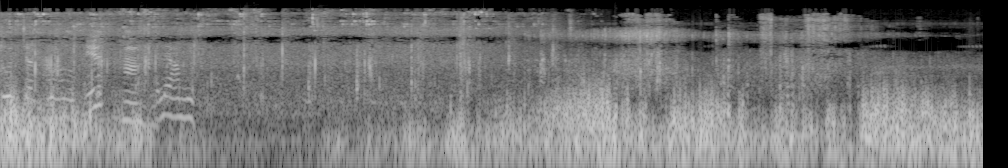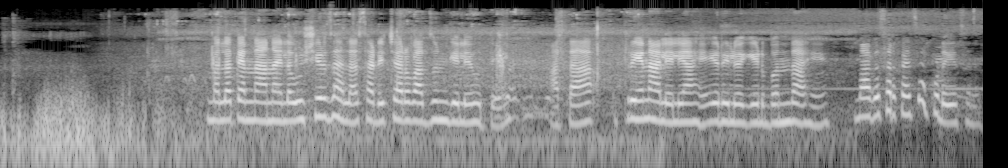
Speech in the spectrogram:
दोन चार पोरं होती. आणि आम्ही. मला त्यांना आणायला उशीर झाला. साडेचार वाजून गेले होते. आता ट्रेन आलेली आहे. रेल्वे गेट बंद आहे. मागं सरकायचं पुढे यायचं नाही?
